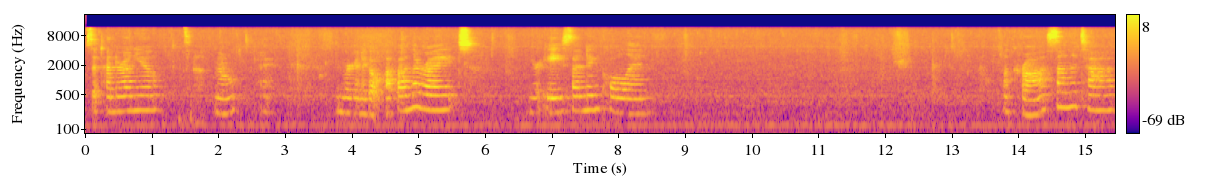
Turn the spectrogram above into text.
Is it tender on you? It's not. No? Okay. And we're gonna go up on the right, your ascending colon. Across on the top.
